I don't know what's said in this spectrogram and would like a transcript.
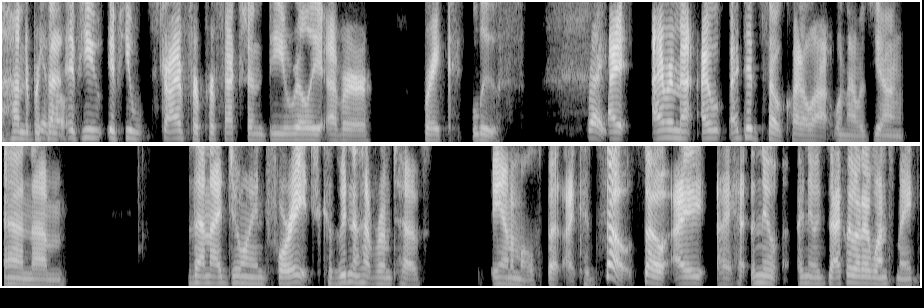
100%. know. If you if you strive for perfection, do you really ever break loose? Right. I I remember I I did sew quite a lot when I was young, and um, then I joined 4-H because we didn't have room to have animals, but I could sew. So I I had, I knew I knew exactly what I wanted to make.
